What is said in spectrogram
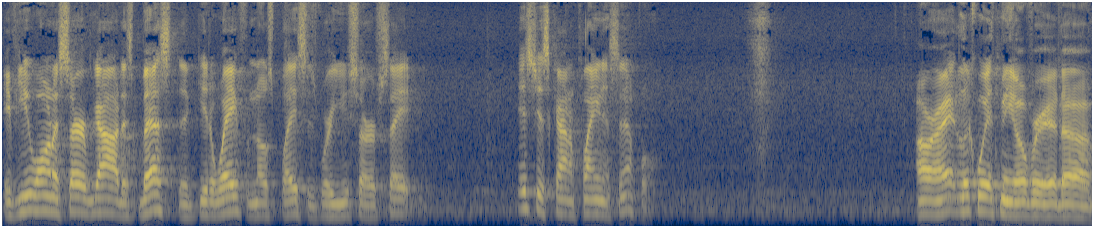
If you want to serve God, it's best to get away from those places where you serve Satan. It's just kind of plain and simple. All right, look with me over at uh,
